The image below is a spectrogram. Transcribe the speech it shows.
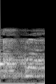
Bye.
